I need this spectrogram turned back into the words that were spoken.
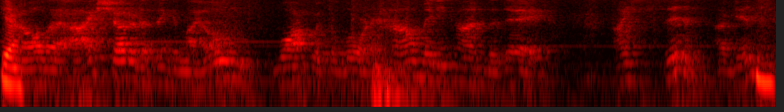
yeah. and all that. I shudder to think in my own walk with the Lord how many times a day I sin against Him.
